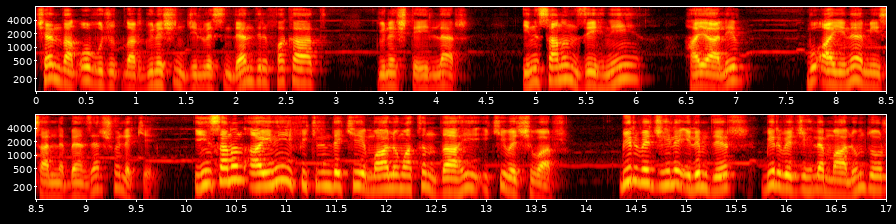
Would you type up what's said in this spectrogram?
Çendan o vücutlar güneşin cilvesindendir fakat güneş değiller. İnsanın zihni, hayali bu ayine misaline benzer şöyle ki. İnsanın ayni fikrindeki malumatın dahi iki veçi var. Bir vecihle ilimdir, bir vecihle malumdur.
